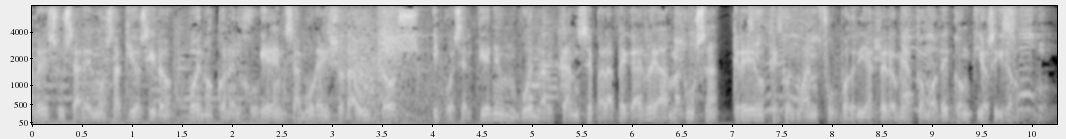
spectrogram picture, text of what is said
vez usaremos a Kyoshiro, bueno con el jugué en Samurai Shodown 2, y pues él tiene un buen alcance para pegarle a Amakusa, creo que con Wanfu podría pero me acomodé con Kyoshiro.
